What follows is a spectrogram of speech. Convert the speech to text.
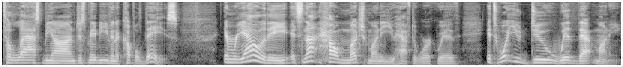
to last beyond just maybe even a couple days. In reality, it's not how much money you have to work with, it's what you do with that money.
